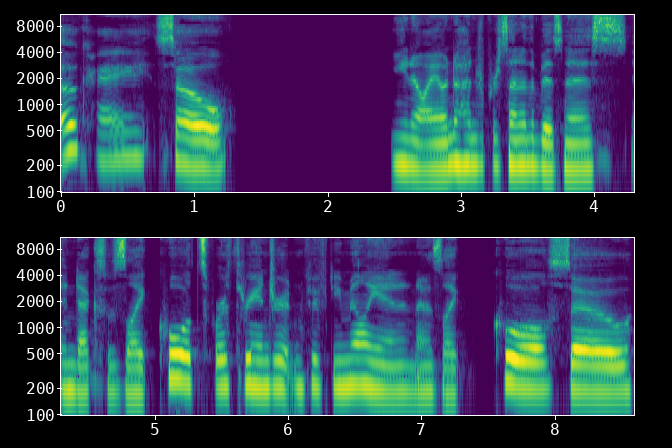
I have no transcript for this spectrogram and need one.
okay, so you know, I owned 100% of the business. Index was like, cool, it's worth 350 million, and I was like, cool, so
